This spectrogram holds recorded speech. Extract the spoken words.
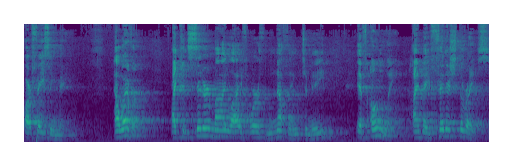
are facing me. However, I consider my life worth nothing to me if only I may finish the race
